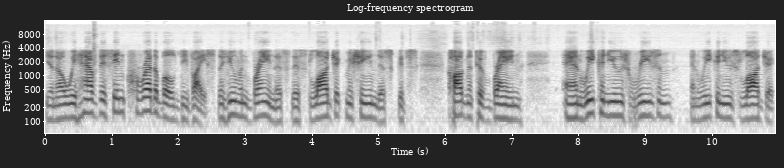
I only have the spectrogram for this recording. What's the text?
you know, we have this incredible device, the human brain, this this logic machine, this this cognitive brain, and we can use reason and we can use logic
